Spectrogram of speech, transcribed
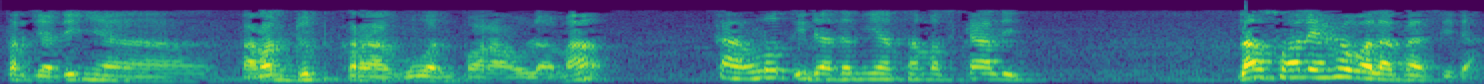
Terjadinya taraddud keraguan para ulama kalau tidak ada niat sama sekali. La salihah wala fasidah.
